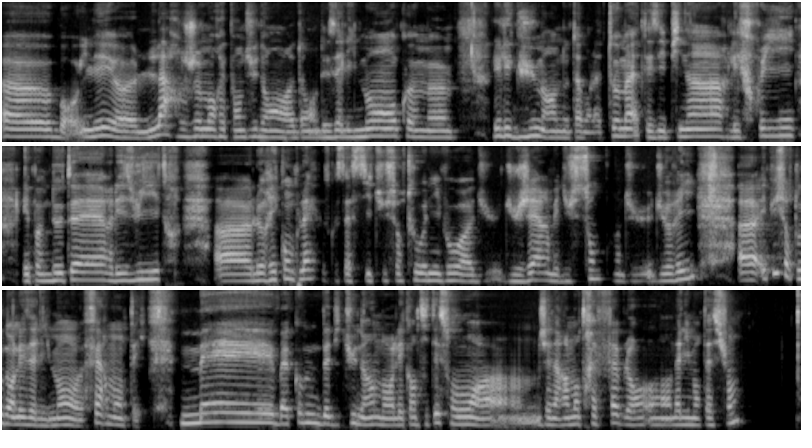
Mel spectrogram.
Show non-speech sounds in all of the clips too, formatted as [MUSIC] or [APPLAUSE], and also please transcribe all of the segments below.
Euh, bon, il est euh, largement répandu dans, dans des aliments comme euh, les légumes, hein, notamment la tomate, les épinards, les fruits, les pommes de terre, les huîtres, euh, le riz complet, parce que ça se situe surtout au niveau euh, du, du germe et du son hein, du, du riz, euh, et puis surtout dans les aliments fermentés. Mais bah, comme d'habitude, hein, les quantités sont généralement très faibles en, en alimentation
